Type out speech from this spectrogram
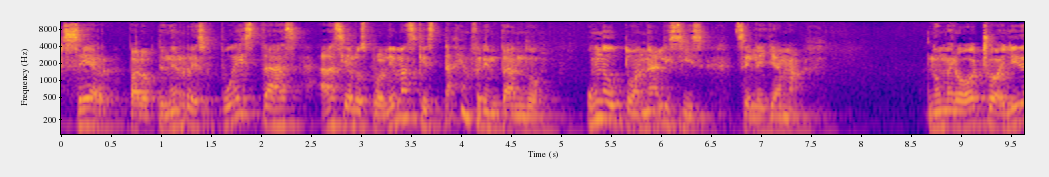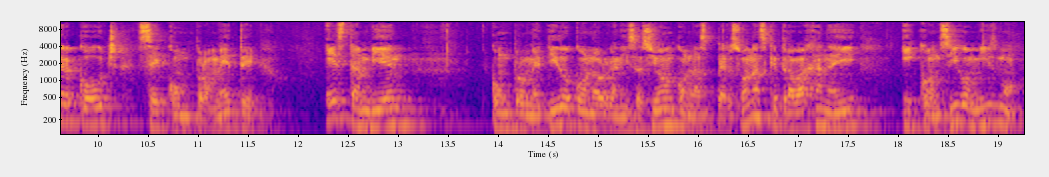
ser para obtener respuestas hacia los problemas que está enfrentando. Un autoanálisis se le llama. Número 8. El líder coach se compromete. Es también comprometido con la organización, con las personas que trabajan ahí y consigo mismo.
